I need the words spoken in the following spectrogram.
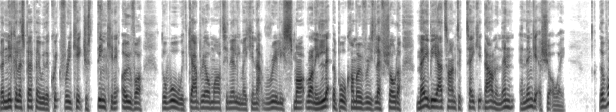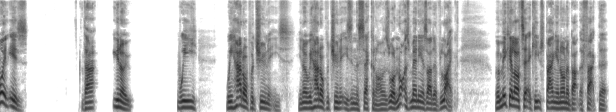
But Nicolas Pepe with a quick free kick, just dinking it over the wall with Gabriel Martinelli making that really smart run. He let the ball come over his left shoulder. Maybe he had time to take it down and then and then get a shot away. The point is that, you know, we we had opportunities. You know, we had opportunities in the second half as well. Not as many as I'd have liked. But Mikel Arteta keeps banging on about the fact that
